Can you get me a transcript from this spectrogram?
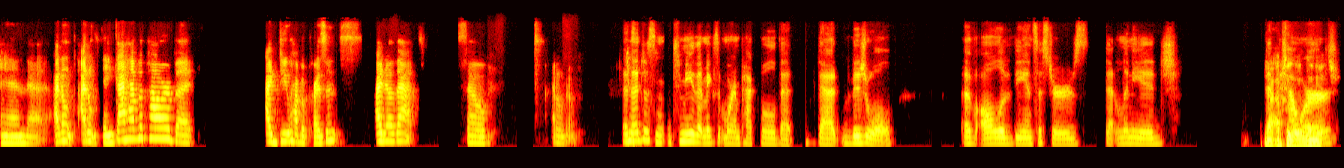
and uh, I don't I don't think I have a power, but I do have a presence. I know that. So I don't know. And that just to me that makes it more impactful that that visual of all of the ancestors, that lineage, yeah, absolutely. Power lineage.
